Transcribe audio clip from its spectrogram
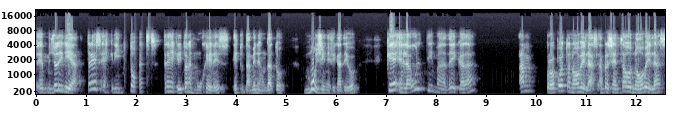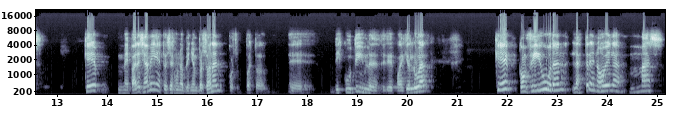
eh, yo diría, tres escritoras, tres escritoras mujeres, esto también es un dato muy significativo, que en la última década han propuesto novelas, han presentado novelas que me parece a mí, esto ya es una opinión personal, por supuesto eh, discutible desde cualquier lugar, que configuran las tres novelas más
